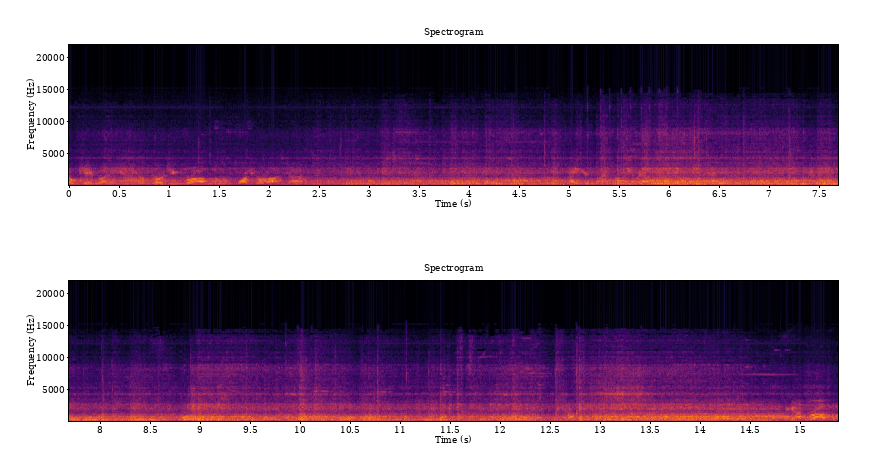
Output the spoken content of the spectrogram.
Okay, buddy, you're approaching Bravo. Watch for hostiles. Tiger Titan will be ready in 60 seconds. We got Bravo.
